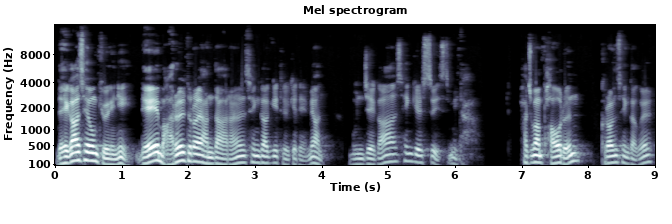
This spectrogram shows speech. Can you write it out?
내가 세운 교인이 내 말을 들어야 한다라는 생각이 들게 되면 문제가 생길 수 있습니다. 하지만 바울은 그런 생각을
